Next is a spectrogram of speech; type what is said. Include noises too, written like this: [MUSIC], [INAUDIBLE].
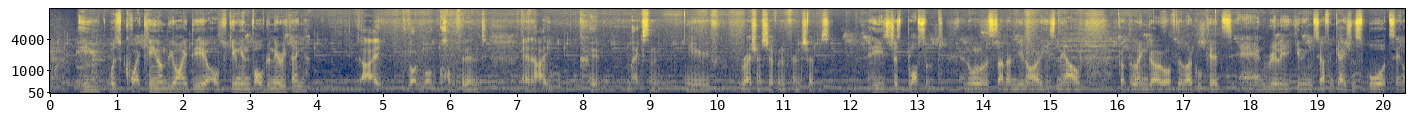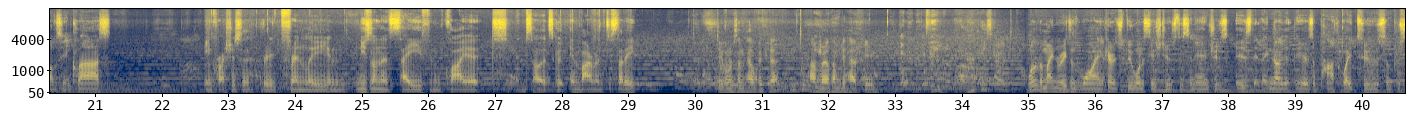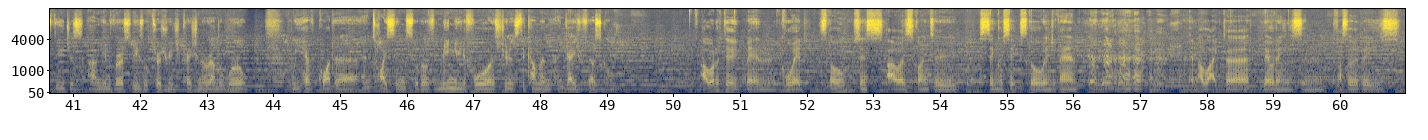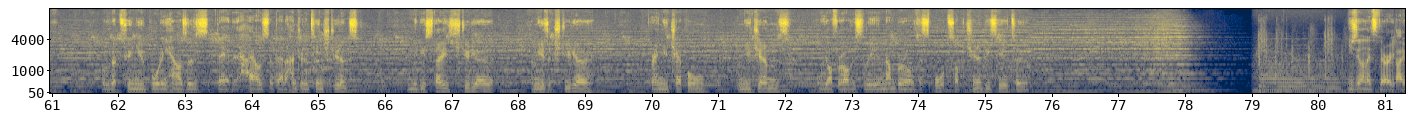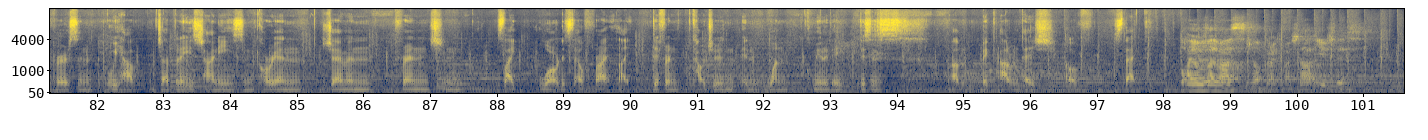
[LAUGHS] He was quite keen on the idea of getting involved in everything. I got more confident and I could make some new relationships and friendships. He's just blossomed and all of a sudden, you know, he's now got the lingo of the local kids and really getting himself engaged in sports and obviously in class. In Christchurch, are very friendly and New Zealand is safe and quiet, and so it's a good environment to study. Do you want some help, Victor? I'm welcome to help you. One of the main reasons why parents do want to send students to St Andrews is that they know that there is a pathway to some prestigious um, universities or tertiary education around the world. We have quite an enticing sort of menu for students to come and engage with our school. I wanted to be in co-ed school since I was going to single-sex school in Japan. [LAUGHS] and I liked the buildings and facilities. We've got two new boarding houses that house about 110 students, media studies studio, a music studio, brand new chapel, new gyms. We offer obviously a number of sports opportunities here too. New Zealand is very diverse and we have Japanese, Chinese, and Korean, German, French, and it's like world itself, right? Like different culture in, in one community. This is a big advantage of StAC.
